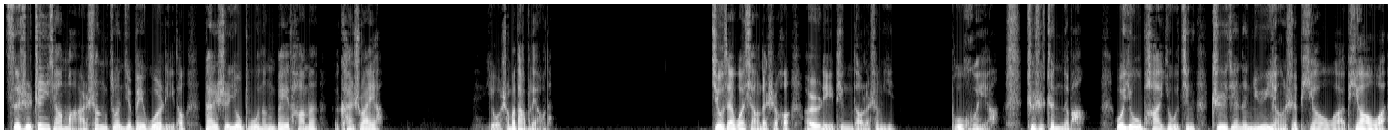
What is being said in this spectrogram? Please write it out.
此时真想马上钻进被窝里头，但是又不能被他们看衰呀。有什么大不了的？就在我想的时候，耳里听到了声音。不会呀，这是真的吧？我又怕又惊。只见那女影是飘啊飘啊，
